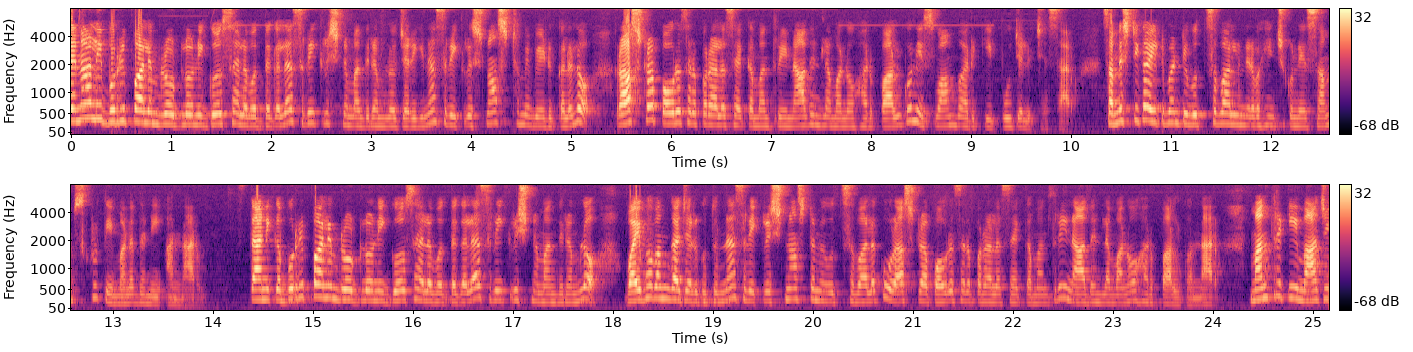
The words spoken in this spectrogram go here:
తెనాలి బుర్రిపాలెం రోడ్లోని గోశాల వద్ద గల శ్రీకృష్ణ మందిరంలో జరిగిన శ్రీకృష్ణాష్టమి వేడుకలలో రాష్ట్ర పౌర సరఫరాల శాఖ మంత్రి నాదెండ్ల మనోహర్ పాల్గొని స్వామివారికి పూజలు చేశారు. సమిష్టిగా ఇటువంటి ఉత్సవాలు నిర్వహించుకునే సంస్కృతి మనదని అన్నారు. స్థానిక బుర్రిపాలెం రోడ్లోని గోశాల వద్ద గల శ్రీకృష్ణ మందిరంలో వైభవంగా జరుగుతున్న శ్రీకృష్ణాష్టమి ఉత్సవాలకు రాష్ట్ర పౌర సరఫరాల శాఖ మంత్రి నాదెండ్ల మనోహర్ పాల్గొన్నారు. మంత్రికి మాజీ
